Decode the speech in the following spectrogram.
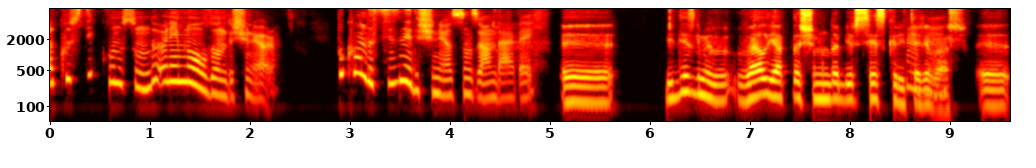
akustik konusunda önemli olduğunu düşünüyorum. Bu konuda siz ne düşünüyorsunuz Önder Bey? Ee, Bildiğiniz gibi Well yaklaşımında bir ses kriteri hı hı. var. Ee,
